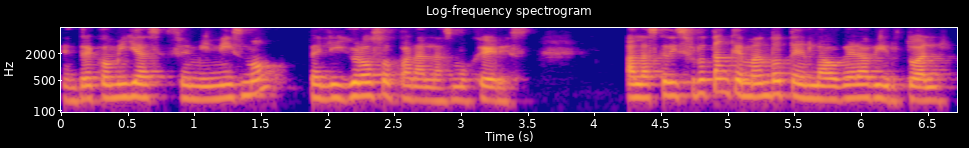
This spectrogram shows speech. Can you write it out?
entre comillas, feminismo peligroso para las mujeres, a las que disfrutan quemándote en la hoguera virtual.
